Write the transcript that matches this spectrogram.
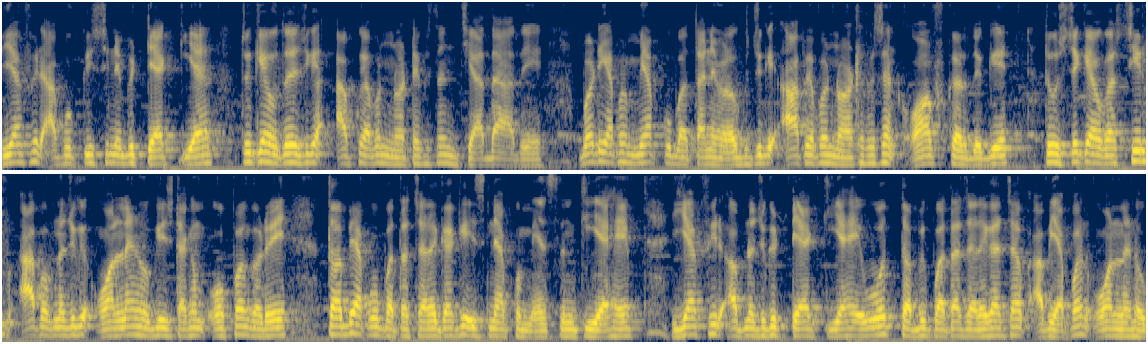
या फिर आपको किसी ने भी टैग किया है तो क्या होता है कि आपको यहाँ पर नोटिफिकेशन ज़्यादा आते हैं। बट यहाँ पर मैं आपको बताने वाला हूँ कि आप यहाँ पर नोटिफिकेशन ऑफ़ कर दोगे तो उससे क्या होगा, सिर्फ़ आप अपना जो कि ऑनलाइन होगी इंस्टाग्राम ओपन करोगे तभी आपको पता चलेगा कि इसने आपको मैंसन किया है, या फिर अपना जो कि टैग किया है, वो तभी पता चलेगा जब आप यहाँ पर ऑनलाइन हो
